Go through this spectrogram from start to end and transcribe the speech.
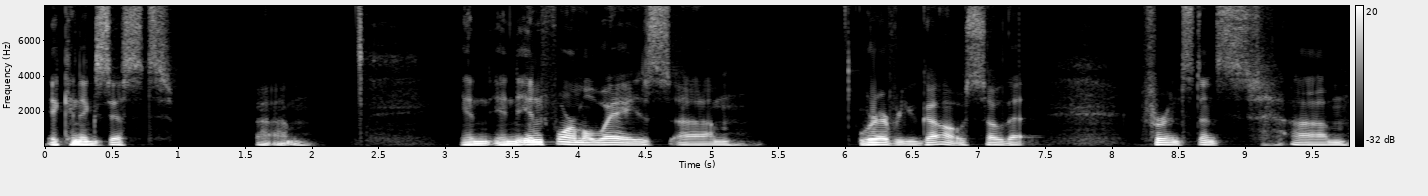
it can exist um, in, in informal ways wherever you go. So that, for instance, um,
